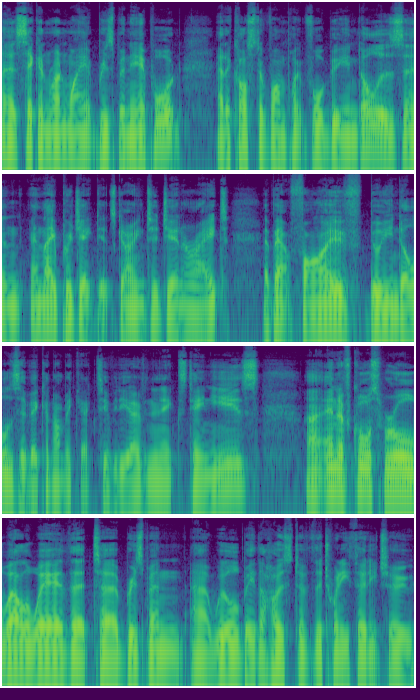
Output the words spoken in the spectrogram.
uh, second runway at Brisbane Airport at a cost of $1.4 billion, and, and they project it's going to generate about $5 billion of economic activity over the next 10 years. Uh, and of course, we're all well aware that uh, Brisbane uh, will be the host of the 2032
